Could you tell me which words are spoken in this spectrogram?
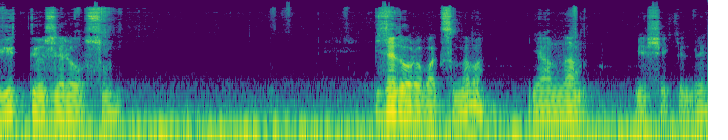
Büyük gözleri olsun. Bize doğru baksın mi? Yandan bir şekilde.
